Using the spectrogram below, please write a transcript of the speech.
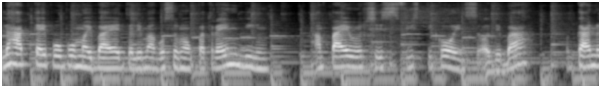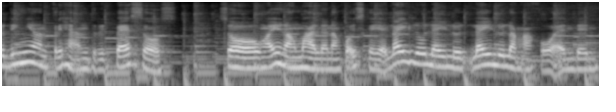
Lahat kay Popo may bayad sa lima. Gusto mo pa-trending. Ang fireworks is 50 coins. O, di ba? Magkano din yun? 300 pesos. So, ngayon, ang mahal na ng coins. Kaya, laylo, laylo, laylo lang ako. And then,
